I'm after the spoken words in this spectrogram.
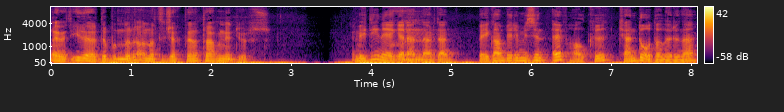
Evet ileride bunları anlatacaklarını tahmin ediyoruz. Medine'ye gelenlerden Peygamberimizin ev halkı kendi odalarına,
